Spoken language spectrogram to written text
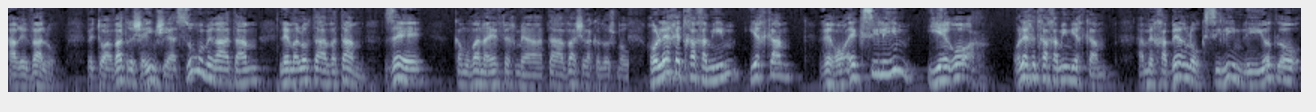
ערבה לו, ותועבת רשעים שיאסורו מרעתם למלא תאוותם. זה כמובן ההפך מהתאווה של הקדוש ברוך הוא. הולכת חכמים יחכם, ורועה כסילים ירוע. הולכת חכמים יחכם, המחבר לו כסילים להיות לו,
